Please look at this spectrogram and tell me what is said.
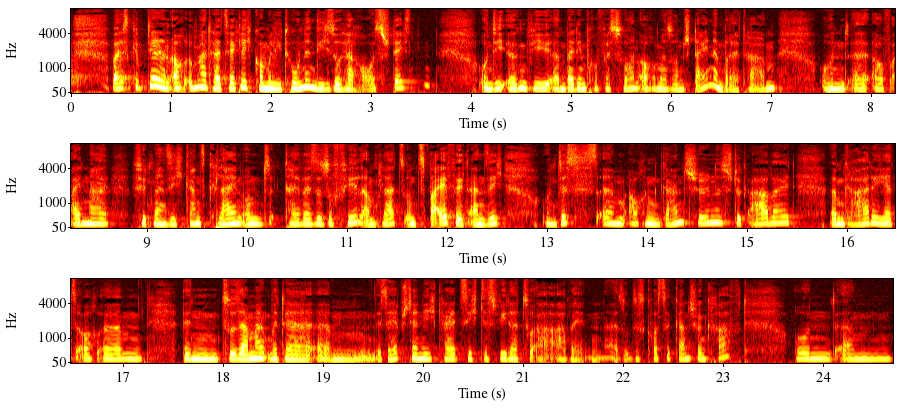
Weil es gibt ja dann auch immer tatsächlich Kommilitonen, die so herausstechen und die irgendwie äh, bei den Professoren auch immer so ein Stein im Brett haben. Und äh, auf einmal fühlt man sich ganz klein und teilweise so fehl am Platz und zweifelt an sich. Und das ist ähm, auch ein ganz schönes Stück Arbeit, ähm, gerade jetzt auch ähm, im Zusammenhang mit der ähm, Selbstständigkeit, sich das wieder zu erarbeiten. Also das kostet ganz schön Kraft und ähm,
